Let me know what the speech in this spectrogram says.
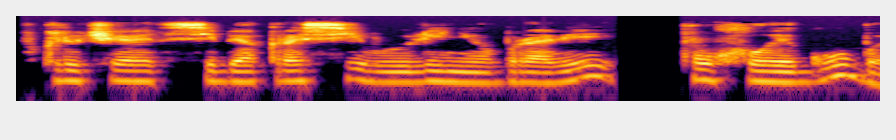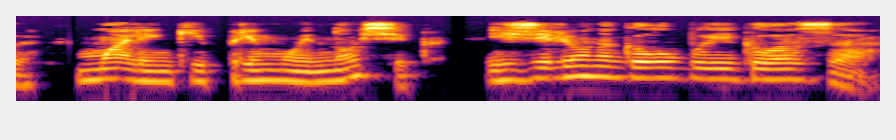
включает в себя красивую линию бровей, пухлые губы, маленький прямой носик и зелено-голубые глаза.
